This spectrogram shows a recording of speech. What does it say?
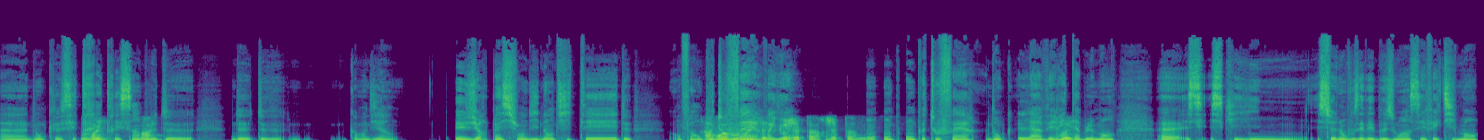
Euh, donc, c'est très, Oui, très simple oui. de, de, de- Comment dire Usurpation d'identité. De, enfin, on peut Ah tout oui, oui, faire, voyez j'ai peur, j'ai peur. on, on- on peut tout faire. Donc là, véritablement, ce, ce qui, ce dont vous avez besoin, c'est effectivement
